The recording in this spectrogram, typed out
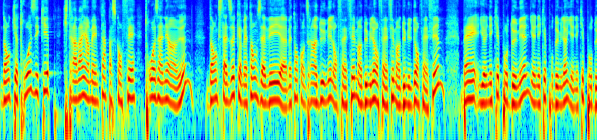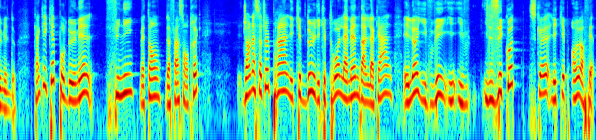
Donc, il y a trois équipes qui travaillent en même temps parce qu'on fait trois années en une. Donc, c'est-à-dire que, mettons, vous avez, euh, mettons qu'on dirait en 2000, on fait un film, en 2001, on fait un film, en 2002, on fait un film. Ben, il y a une équipe pour 2000, il y a une équipe pour 2001, il y a une équipe pour 2002. Quand l'équipe pour 2000 finit, mettons, de faire son truc, John Lasseter prend l'équipe 2 et l'équipe 3, l'amène dans le local, et là, ils, écoutent ce que l'équipe 1 a fait.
